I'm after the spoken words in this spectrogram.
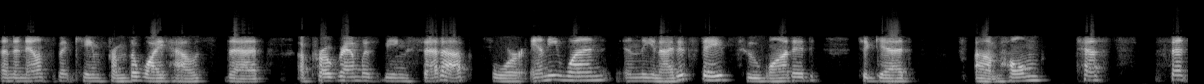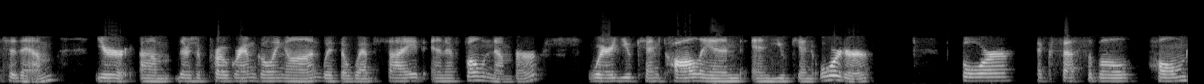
an announcement came from the White House that a program was being set up for anyone in the United States who wanted to get um, home tests sent to them. Um, there's a program going on with a website and a phone number where you can call in and you can order four accessible home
